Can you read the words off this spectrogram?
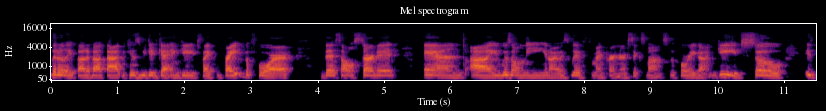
literally thought about that because we did get engaged like right before this all started. And I was only, you know, I was with my partner six months before we got engaged. So it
